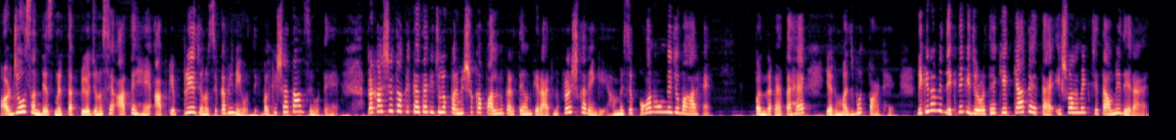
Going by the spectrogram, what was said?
और जो संदेश मृतक प्रियजनों से आते हैं, आपके प्रियजनों से कभी नहीं होते, बल्कि शैतान से होते हैं। प्रकाशित होकर कहता है कि जो लोग परमेश्वर का पालन करते हैं, उनके राज में प्रवेश करेंगे। हम में से कौन होंगे जो बाहर हैं? पंद्रह कहता है, यह एक मज़बूत पाठ है। लेकिन हमें देखने की ज़रूरत है कि क्या कहता है। ईश्वर हमें एक चेतावनी दे रहा है।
